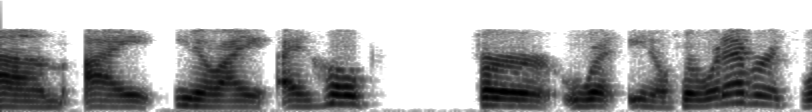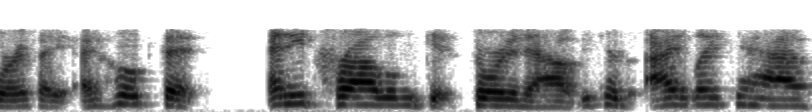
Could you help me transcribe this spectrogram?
Um, I you know I I hope for what you know for whatever it's worth, I, I hope that any problems get sorted out because I'd like to have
